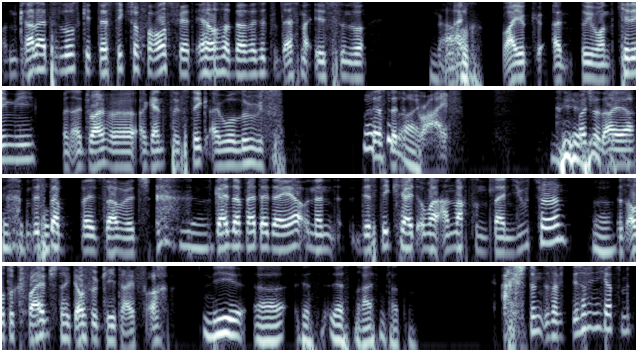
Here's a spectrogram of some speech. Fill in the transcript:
Und gerade als es losgeht, der Stick schon vorausfährt, er auch da sitzt und erstmal isst und so. No. Why you, uh, do you want killing me? When I drive uh, against the stick, I will lose. Just let him drive. Manchmal da, ja. Und ist da bei Savage. Ja. Das Geister fährt hinterher und dann der Stick halt irgendwann anmacht, so einen kleinen U-Turn. Ja. Das Auto qualmt, steigt aus, so geht einfach. Nee, äh, das lässt einen Reifen platzen. Ach stimmt, das habe ich, das hab ich nicht ganz mit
